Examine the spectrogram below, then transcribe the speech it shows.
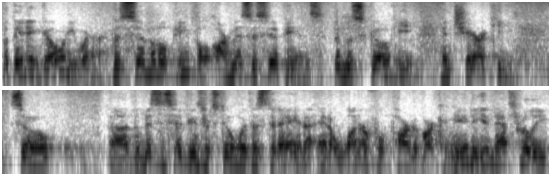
but they didn't go anywhere. The Seminole people are Mississippians, the Muskogee and Cherokee. So uh, the Mississippians are still with us today and a, and a, wonderful part of our community. And that's really,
